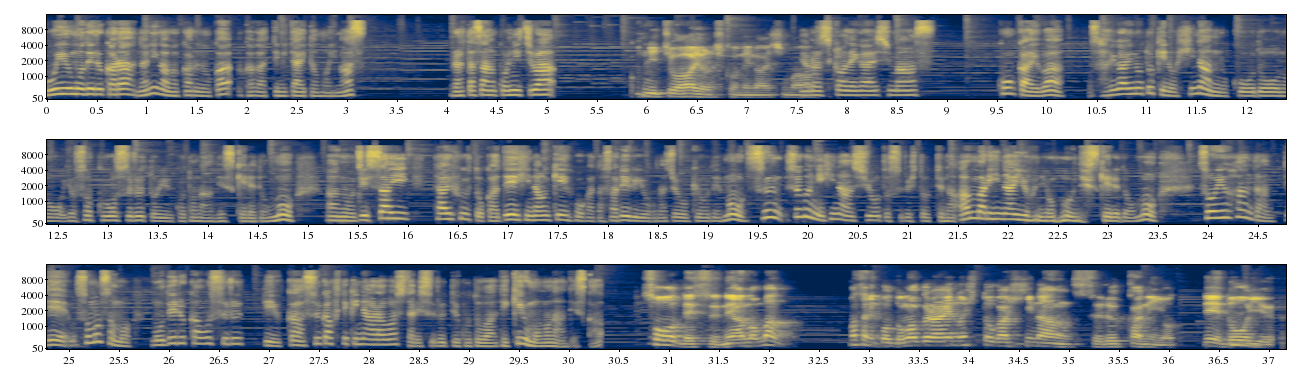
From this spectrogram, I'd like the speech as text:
こういうモデルから何がわかるのか伺ってみたいと思います。村田さん、こんにちは。こんにちは。よろしくお願いします。よろしくお願いします。今回は災害の時の避難の行動の予測をするということなんですけれども、あの、実際台風とかで避難警報が出されるような状況でもす、すぐに避難しようとする人っていうのはあんまりいないように思うんですけれども、そういう判断ってそもそもモデル化をするっていうか、数学的に表したりするっていうことはできるものなんですか？そうですね。あの、まあ、まさにこうどのぐらいの人が避難するかによってどういう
